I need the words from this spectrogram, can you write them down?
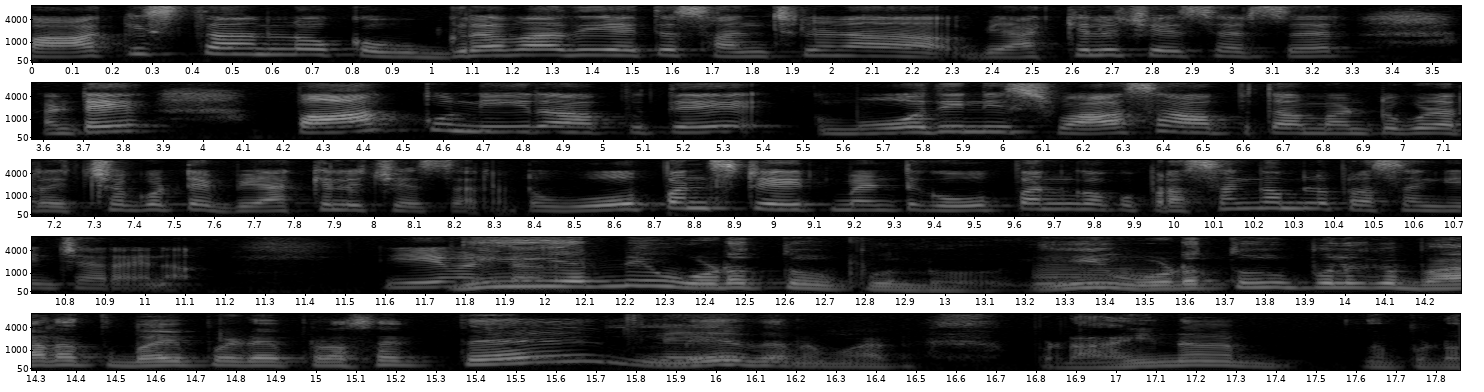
పాకిస్తాన్లో ఒక ఉగ్రవాది అయితే సంచలన వ్యాఖ్యలు చేశారు సార్. అంటే పాక్కు నీరు ఆపితే మోదీని శ్వాస ఆపుతామంటూ కూడా రెచ్చగొట్టే వ్యాఖ్యలు చేశారు. అంటే ఓపెన్ స్టేట్మెంట్ ఓపెన్గా ఒక ప్రసంగంలో ప్రసంగించారు ఆయన. ఇవన్నీ ఉడతూపులు. ఈ ఉడతూపులకి భారత్ భయపడే ప్రసక్తే లేదనమాట ఇప్పుడు ఆయన ఇప్పుడు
